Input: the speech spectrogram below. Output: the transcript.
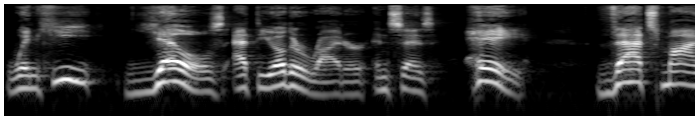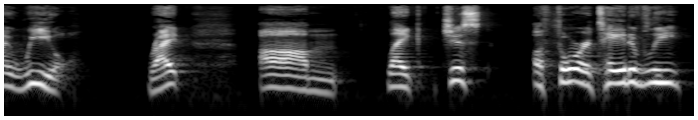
when he yells at the other rider and says, Hey, that's my wheel, right? Um, like just authoritatively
